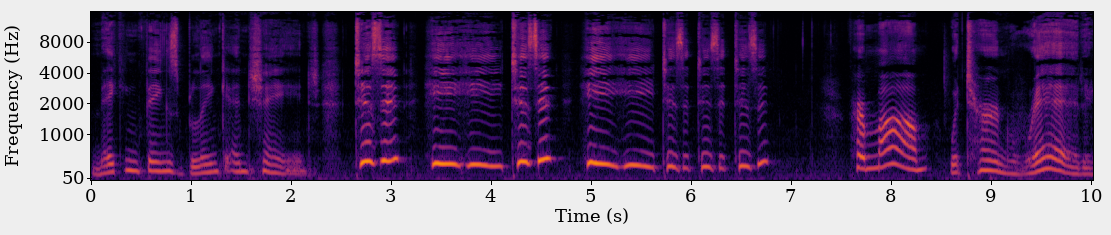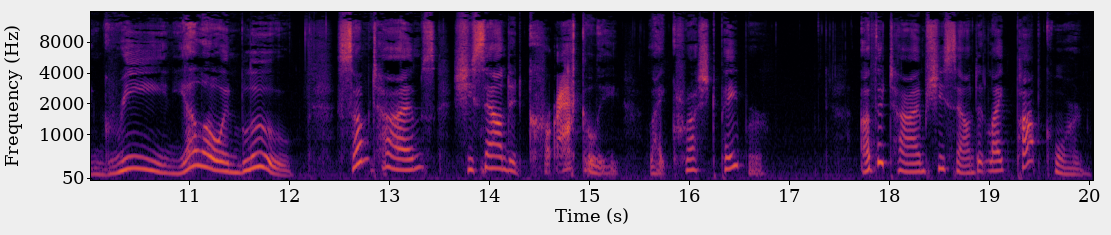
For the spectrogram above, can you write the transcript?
making things blink and change. Tis it, hee hee, tis it, hee hee, tis it, tis it, tis it. Her mom would turn red and green, yellow and blue. Sometimes she sounded crackly, like crushed paper. Other times she sounded like popcorn.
